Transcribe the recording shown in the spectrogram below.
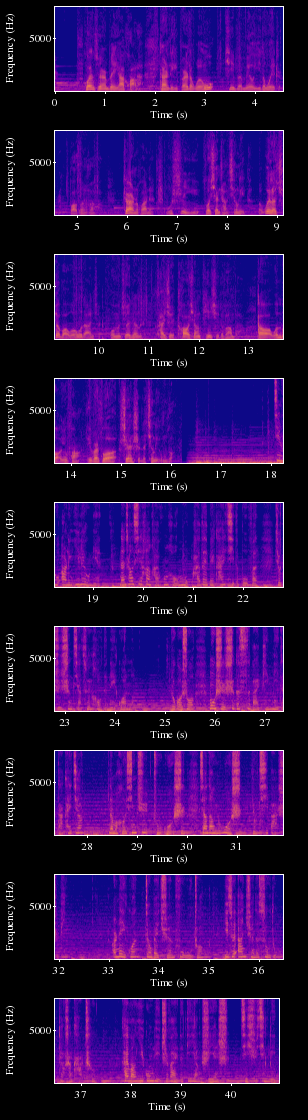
棺虽然被压垮了，但是里边的文物基本没有移动位置，保存很好。”这样的话呢，是不适宜做现场清理的。为了确保文物的安全，我们决定呢，采取套箱提取的方法，到文保用房里边做实验室的清理工作。进入二零一六年，南昌西汉海昏侯墓还未被开启的部分，就只剩下最后的内棺了。如果说墓室是个四百平米的大开间儿，那么核心区主椁室相当于卧室，有七八十平。而内棺正被全副武装，以最安全的速度吊上卡车，开往一公里之外的低氧实验室继续清理。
